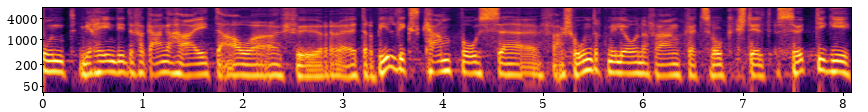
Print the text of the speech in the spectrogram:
Und wir haben in der Vergangenheit auch äh, für äh, den Bildungscampus äh, fast 100 Millionen Franken zurückgestellt. Solche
